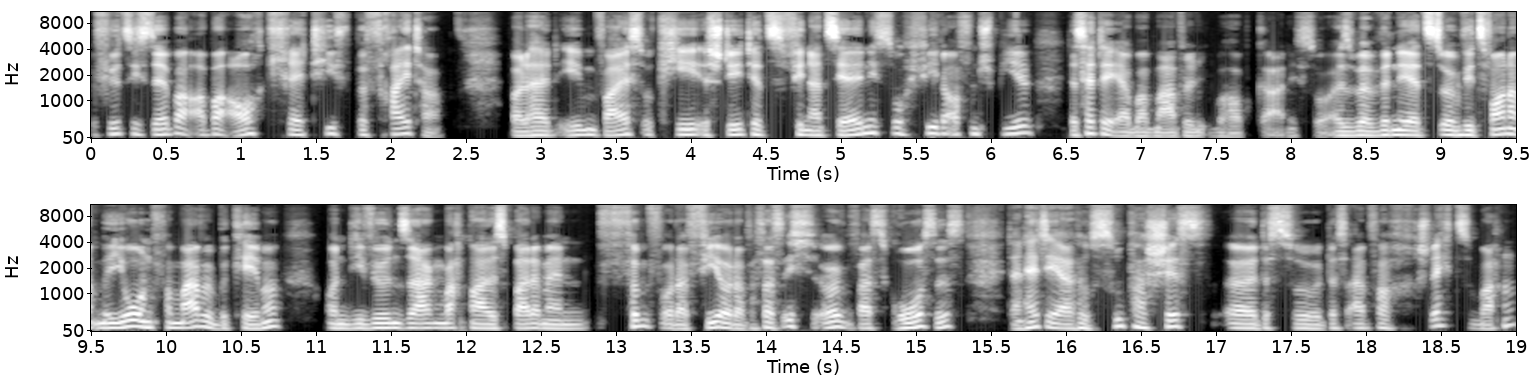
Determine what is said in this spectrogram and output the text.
fühlt sich selber aber auch kreativ befreiter, weil er halt eben weiß, okay, es steht jetzt finanziell nicht so viel auf dem Spiel. Das hätte er bei Marvel überhaupt gar nicht so. Also wenn er jetzt irgendwie 200 Millionen von Marvel bekäme und die würden sagen, mach mal Spider-Man 5 oder 4 oder was weiß ich, irgendwas Großes, dann hätte er super Schiss, äh, das, so, das einfach schlecht zu machen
